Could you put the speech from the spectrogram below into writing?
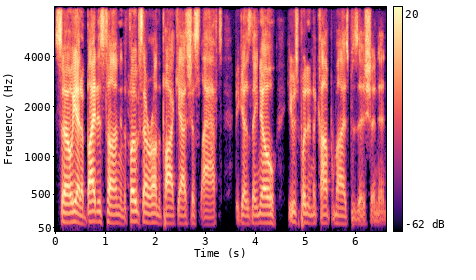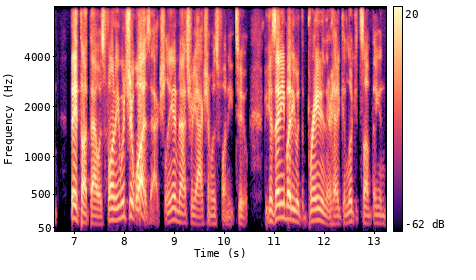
So he had to bite his tongue. And the folks that were on the podcast just laughed because they know he was put in a compromised position. And they thought that was funny, which it was actually. And Matt's reaction was funny too, because anybody with the brain in their head can look at something and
